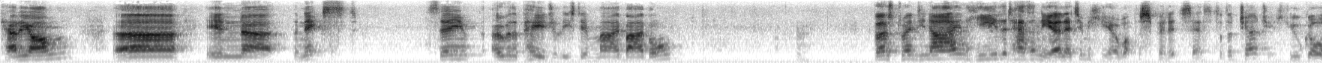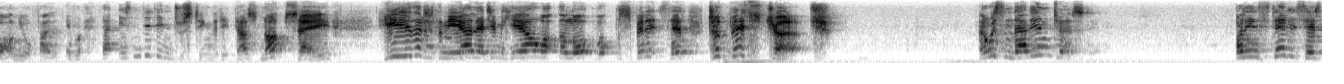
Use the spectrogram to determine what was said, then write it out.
Carry on. Uh, in uh, the next, stay over the page, at least in my Bible. Verse 29, he that hath an ear, let him hear what the Spirit says to the churches. You go on, you'll find everyone. Now, isn't it interesting that it does not say, he that hath an ear, let him hear what the, Lord, what the Spirit says to this church? Now, isn't that interesting? But instead it says,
